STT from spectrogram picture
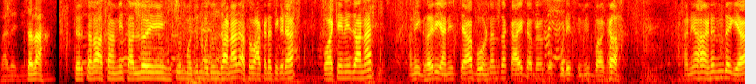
भाजायची. चला. तर चला आता आम्ही चाललोय इथून मधून मधून जाणार. असं वाकड्या तिकड्या वाटेने जाणार. आणि घरी आणि त्या बोंडांचा काय करणार तो पुढे तुम्ही बघा. आणि आनंद घ्या.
